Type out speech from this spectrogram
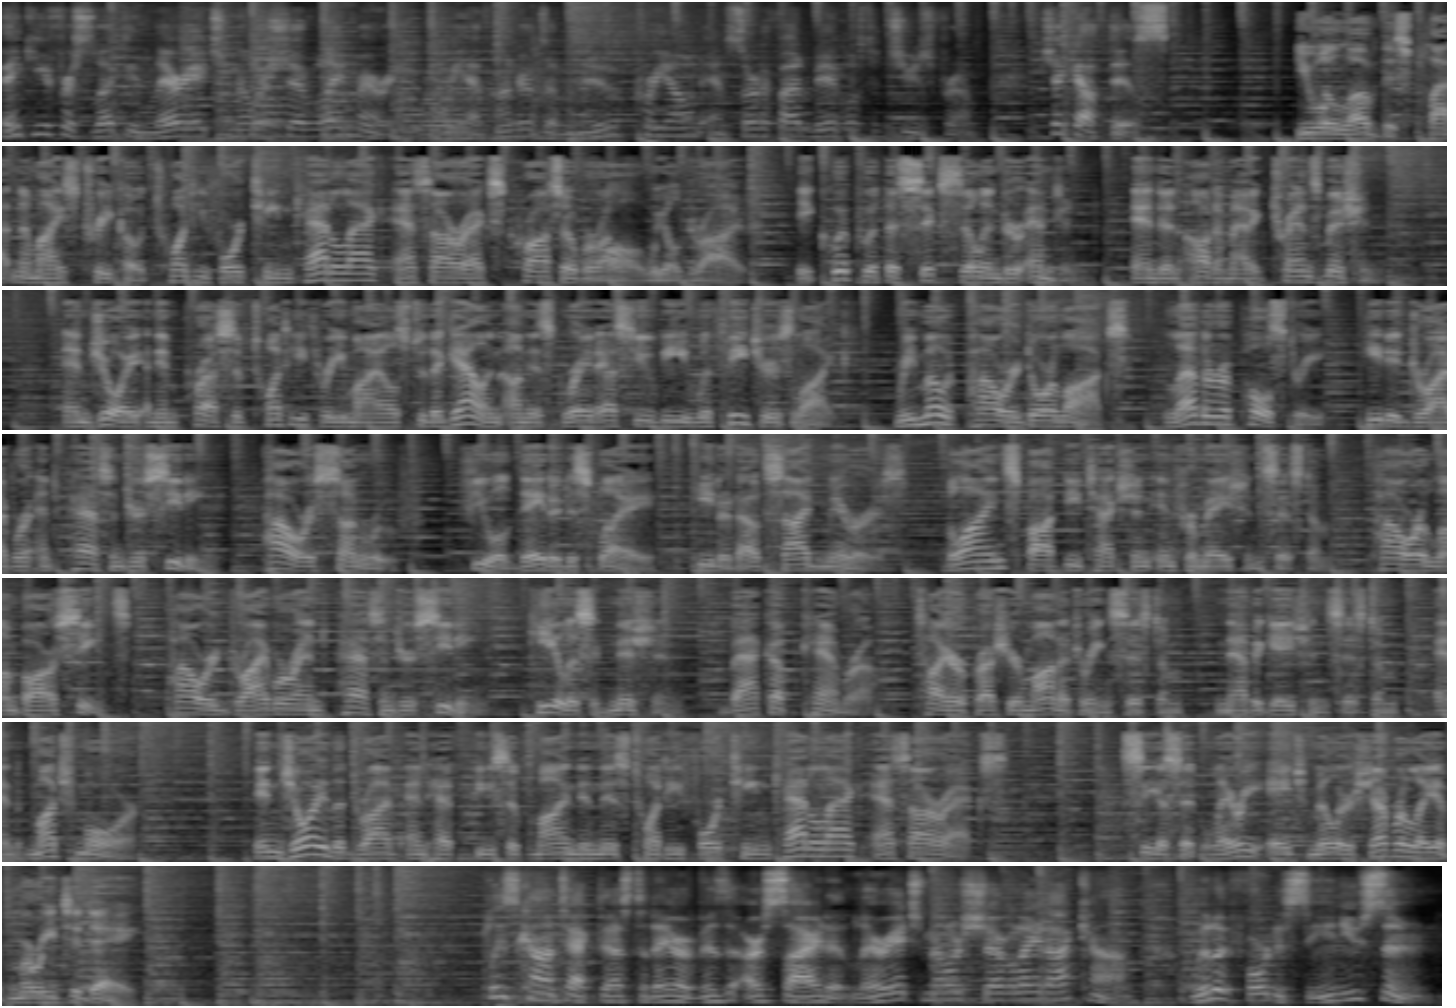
Thank you for selecting Larry H. Miller Chevrolet Murray, where we have hundreds of new, pre-owned, and certified vehicles to choose from. Check out this. You will love this Platinum Ice Tricoat 2014 Cadillac SRX crossover all-wheel drive, equipped with a six-cylinder engine and an automatic transmission. Enjoy an impressive 23 miles to the gallon on this great SUV with features like remote power door locks, leather upholstery, heated driver and passenger seating, power sunroof, fuel data display, heated outside mirrors, blind spot detection information system, power lumbar seats, power driver and passenger seating, keyless ignition, backup camera, tire pressure monitoring system, navigation system, and much more. Enjoy the drive and have peace of mind in this 2014 Cadillac SRX. See us at Larry H. Miller Chevrolet of Murray today. Please contact us today or visit our site at larryhmillerchevrolet.com. We look forward to seeing you soon.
